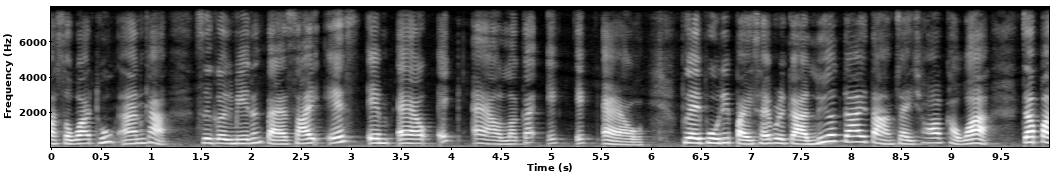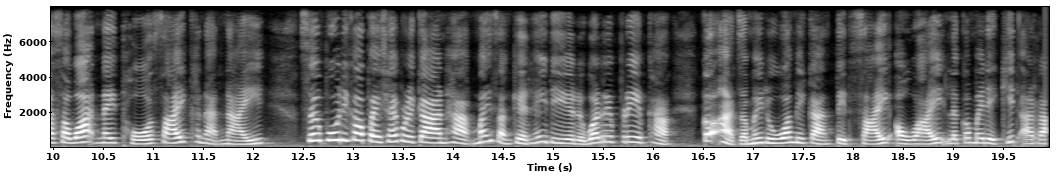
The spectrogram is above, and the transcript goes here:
ปัสสาวะทุกอันค่ะ ซึ่งก็จะมีตั้งแต่ไซส์ S M L X L แล้วก็ XXL เพื่อให้ผู้ที่ไปใช้บริการเลือกได้ตามใจชอบค่ะว่า จะปัสสาวะในโถไซส์ขนาดไหน ซึ่งผู้ที่เข้าไปใช้บริการหากไม่สังเกตให้ดีหรือว่ารีบๆค่ะ ก็อาจจะไม่รู้ว่ามีการติดไซส์เอาไว้ แล้วก็ไม่ได้คิดอะไร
